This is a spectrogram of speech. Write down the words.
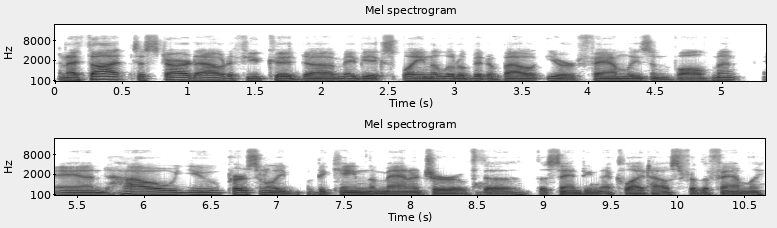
And I thought to start out, if you could uh, maybe explain a little bit about your family's involvement and how you personally became the manager of the, the Sandy Neck Lighthouse for the family.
